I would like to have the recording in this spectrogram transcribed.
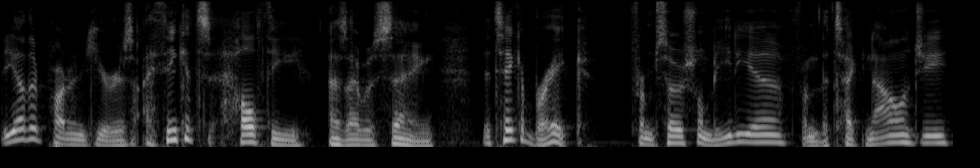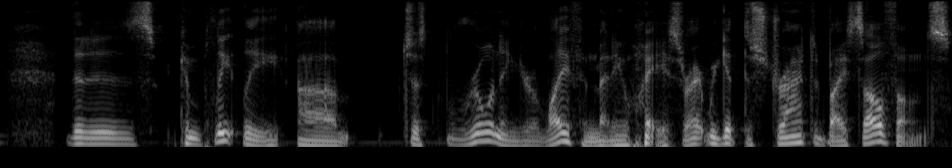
the other part in here is I think it's healthy, as I was saying, to take a break from social media, from the technology that is completely um, just ruining your life in many ways, right? We get distracted by cell phones.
